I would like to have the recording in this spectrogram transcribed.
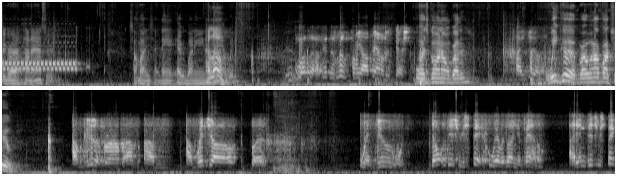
figure out how to answer it. Somebody said, "Man, everybody ain't Hello. with me." What's up? This is Luke from y'all panel discussion. What's going on, brother? How you feeling? We good, bro. How about you? I'm good, bro. I'm, I'm, I'm, I'm with y'all, but when dude, don't disrespect whoever's on your panel. I didn't disrespect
